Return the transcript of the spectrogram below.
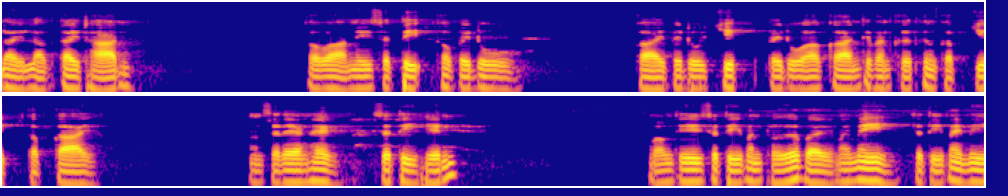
ได้หลักได้ฐาน เพราะว่ามีสติเข้าไปดูกายไปดูจิต ไปดูอาการที่มันเกิดขึ้นกับจิตกับกาย มันแสดงให้สติเห็นบางทีสติมันเผลอไปไม่มี สติไม่มี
